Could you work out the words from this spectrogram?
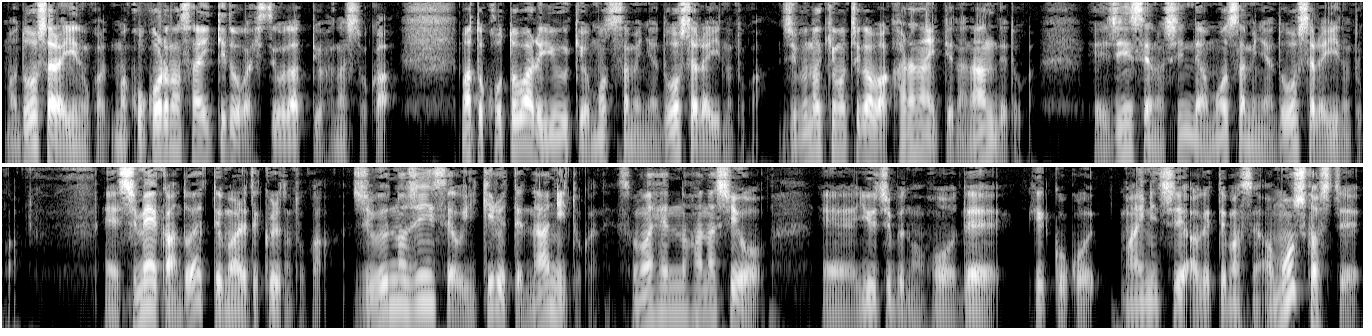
まあ、どうしたらいいのか、まあ、心の再起動が必要だっていう話とか、まあ、あと、断る勇気を持つためにはどうしたらいいのとか、自分の気持ちがわからないっていうのはなんでとか、えー人生の信念を持つためにはどうしたらいいのとか、えー使命感どうやって生まれてくるのとか、自分の人生を生きるって何とかね、その辺の話を、えー YouTube の方で結構こう、毎日上げてますね。あ、もしかして、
